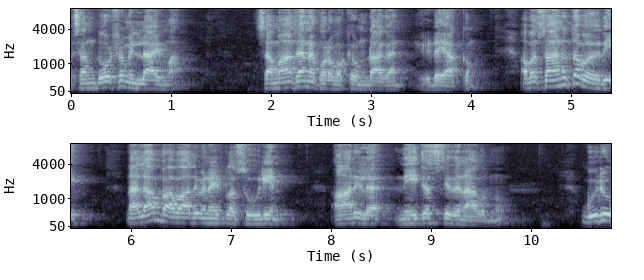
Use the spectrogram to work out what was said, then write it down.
സന്തോഷമില്ലായ്മ സമാധാനക്കുറവൊക്കെ ഉണ്ടാകാൻ ഇടയാക്കും. അവസാനത്തെ പകുതി നാലാം ഭാവാധിപനായിട്ടുള്ള സൂര്യൻ ആറിൽ നീചസ്ഥിതനാകുന്നു. ഗുരു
